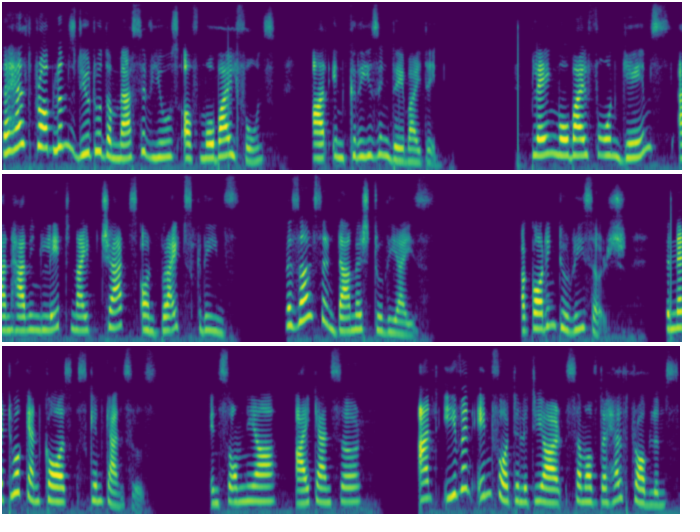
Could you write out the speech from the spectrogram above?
The health problems due to the massive use of mobile phones are increasing day by day. Playing mobile phone games and having late night chats on bright screens results in damage to the eyes. According to research, the network can cause skin cancers, insomnia, eye cancer, and even infertility are some of the health problems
